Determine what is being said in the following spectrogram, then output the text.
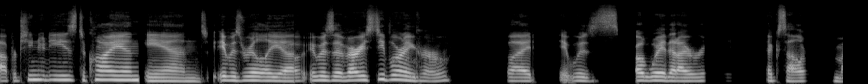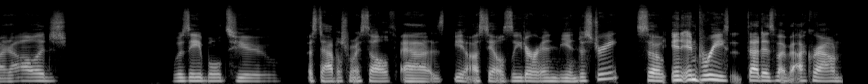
opportunities to clients and it was really a, it was a very steep learning curve but it was a way that i really accelerated my knowledge was able to establish myself as you know a sales leader in the industry. So in, in brief that is my background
